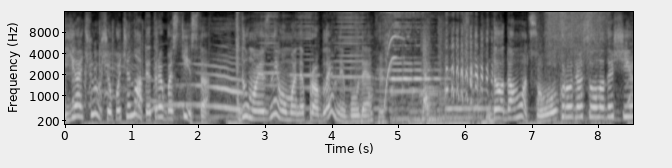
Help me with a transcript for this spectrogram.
Я чув, що починати треба з тіста. Думаю, з ним у мене проблем не буде. Додамо цукру для солодощі.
